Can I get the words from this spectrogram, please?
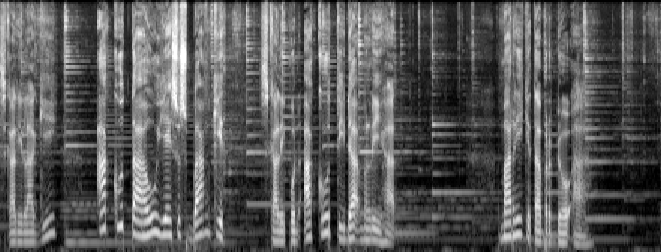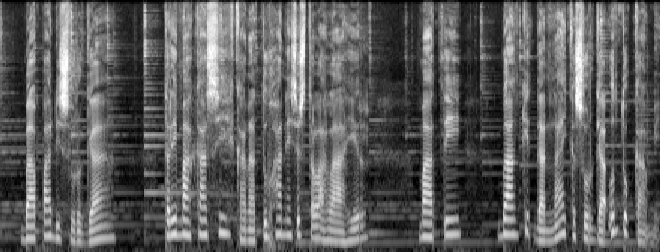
Sekali lagi, aku tahu Yesus bangkit sekalipun aku tidak melihat. Mari kita berdoa. Bapa di surga, terima kasih karena Tuhan Yesus telah lahir mati, bangkit, dan naik ke surga untuk kami.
